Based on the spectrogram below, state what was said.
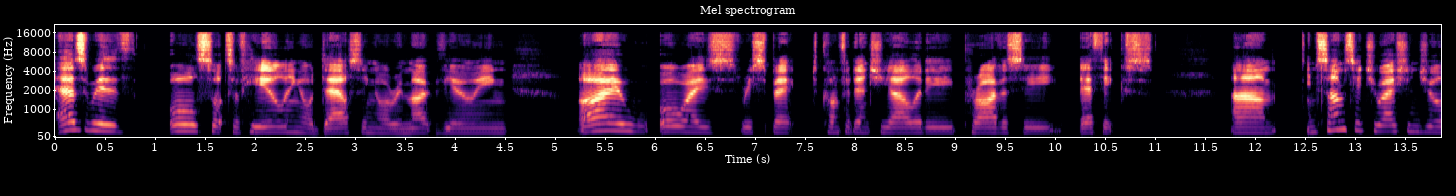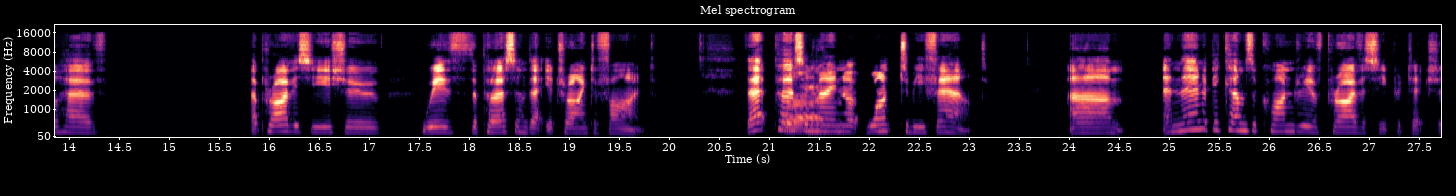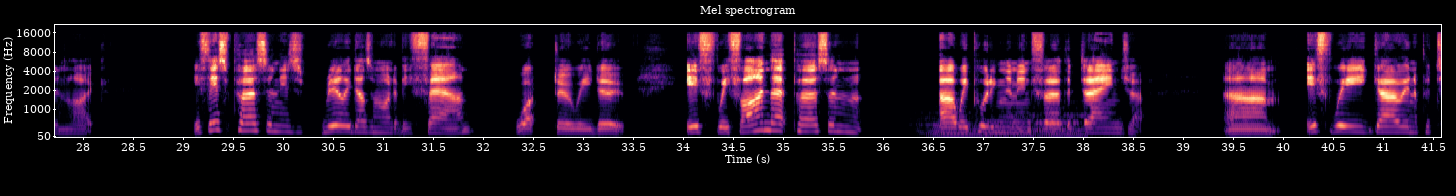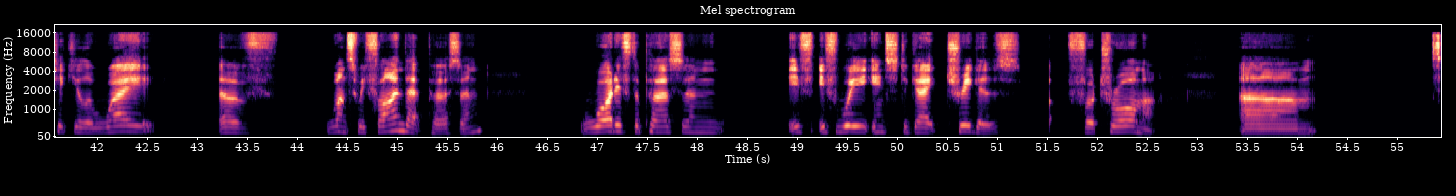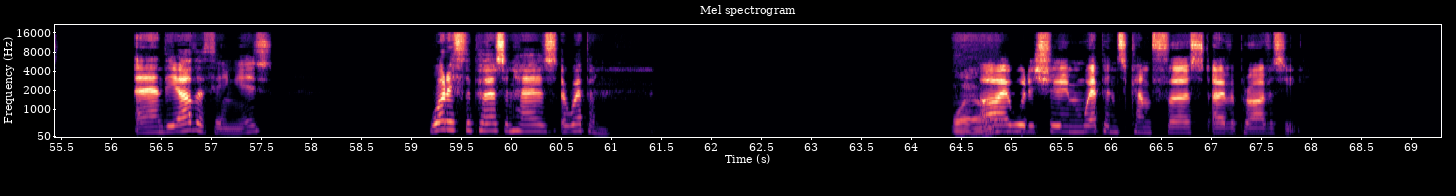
as with all sorts of healing or dowsing or remote viewing. I always respect confidentiality, privacy, ethics. Um, in some situations, you'll have a privacy issue with the person that you're trying to find. That person right. may not want to be found. Um, and then it becomes a quandary of privacy protection like, if this person is really doesn't want to be found, what do we do? If we find that person, are we putting them in further danger? Um, if we go in a particular way of once we find that person, what if the person if if we instigate triggers for trauma? Um, and the other thing is what if the person has a weapon? Well, I would assume weapons come first over privacy.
